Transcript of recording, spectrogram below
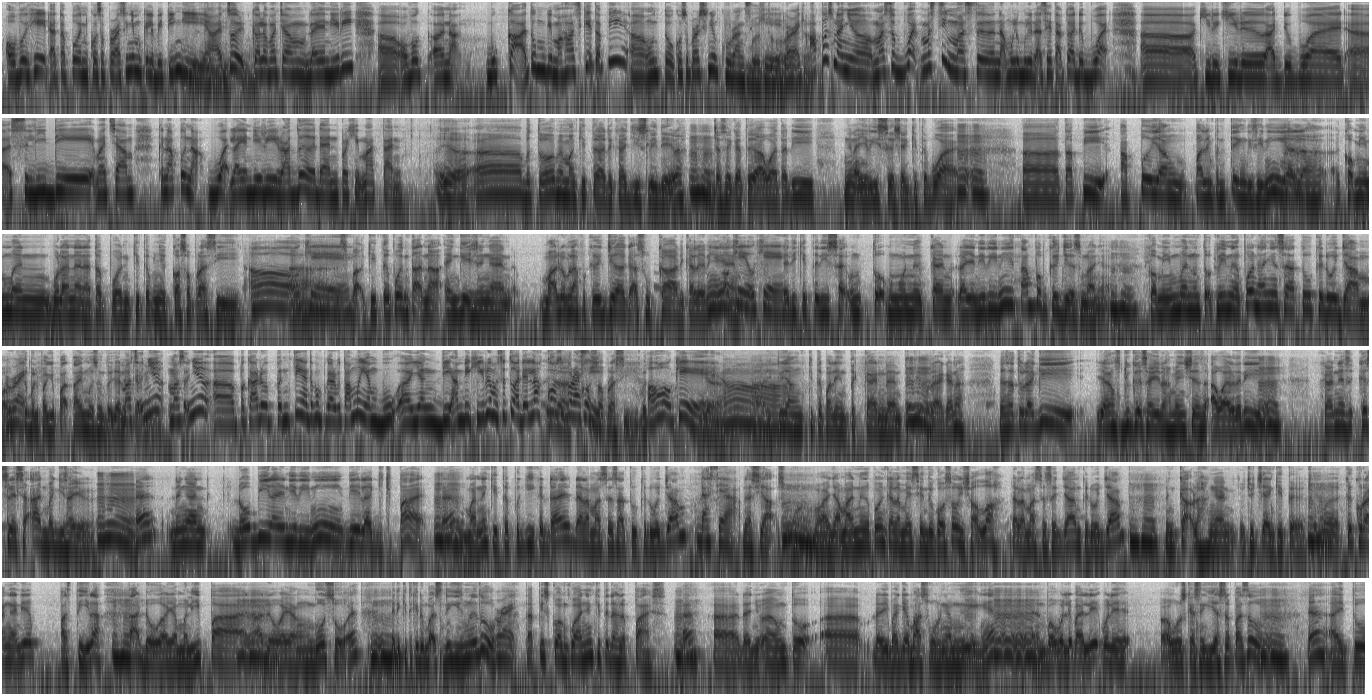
overhead ataupun kos operasinya mungkin lebih tinggi. Lebih tinggi. Ha, so kalau macam layan diri uh, over uh, nak buka tu mungkin mahal sikit tapi uh, untuk kos kurang sikit. Betul. Alright. Apa sebenarnya masa buat mesti masa nak mula-mula nak set up tu ada buat uh, kira-kira ada buat uh, selidik macam kenapa nak buat layan diri rather than perkhidmatan. Ya, uh, betul memang kita ada kaji selidik lah. Mm-hmm. Macam saya kata awal tadi mengenai research yang kita buat. Mm-hmm. Uh, tapi apa yang paling penting di sini mm-hmm. adalah komitmen bulanan ataupun kita punya kos operasi. Oh, okey. Uh, sebab kita pun tak nak engage dengan maklumlah pekerja agak sukar di kala ni kan. Okey, okey. Jadi kita decide untuk menggunakan layan diri ni tanpa pekerja sebenarnya. Mhm. Mm-hmm. Komitmen untuk cleaner pun hanya satu ke dua jam. Right. Kita boleh panggil part timers untuk jalankan Maksudnya ini. maksudnya uh, perkara penting ataupun perkara utama yang bu, uh, yang diambil kira masa tu adalah kos Ya, operasi. Kos operasi. Betul. Oh, okey. Ya. Ah. Ha, itu yang kita paling tekan dan titik mm-hmm. beratkan lah. Dan satu lagi yang juga saya dah mention awal tadi. Mm-hmm. Kerana keselesaan bagi saya. Mm-hmm. Eh, dengan Dobi layan diri ni dia lagi cepat. Mm-hmm. Eh, maknanya kita pergi kedai dalam masa satu ke dua jam. Dah siap. Dah siap semua. Mm. Banyak mana pun kalau mesin tu kosong insyaAllah dalam masa sejam ke dua jam mm-hmm. lengkap lah dengan cucian kita. Cuma mm-hmm. kekurangan dia pastilah mm-hmm. tak ada orang yang melipat, mm-hmm. ada orang yang menggosok eh. Mm-hmm. Jadi kita kena buat sendiri semua tu. Right. Tapi sekurang-kurangnya kita dah lepas mm-hmm. eh uh, dan uh, untuk uh, dari bahagian basuh dengan mengering eh mm-hmm. dan bawa balik-balik boleh uh, uruskan sendiri selepas tu. Mm-hmm. Ya, uh, itu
